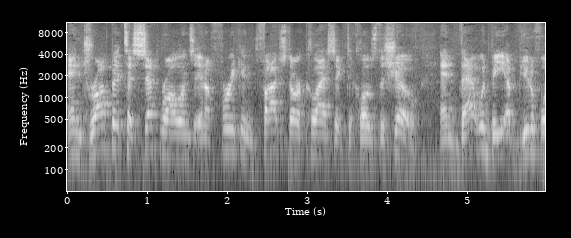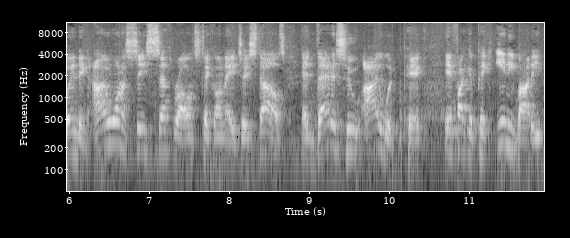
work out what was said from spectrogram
and drop it to Seth Rollins in a freaking five-star classic to close the show. and that would be a beautiful ending. I want to see Seth Rollins take on AJ Styles, and that is who I would pick if I could pick anybody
